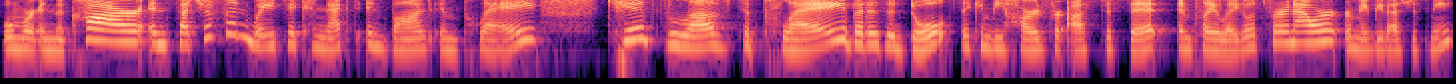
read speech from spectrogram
when we're in the car and such a fun way to connect and bond and play. Kids love to play, but as adults, it can be hard for us to sit and play Legos for an hour, or maybe that's just me.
